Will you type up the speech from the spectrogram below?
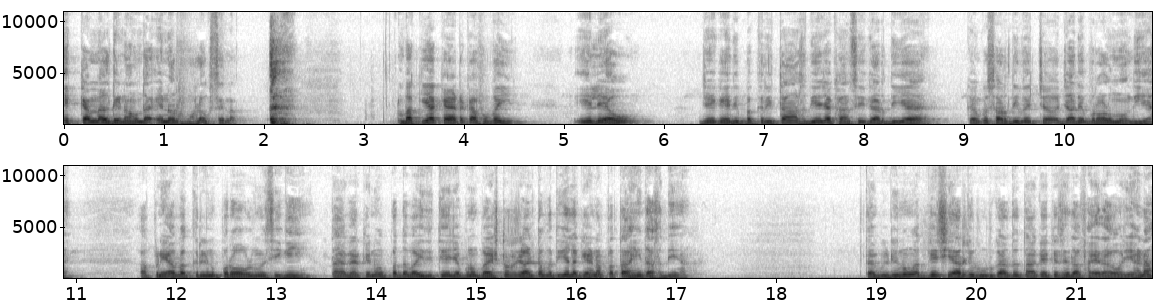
1 ml ਦੇਣਾ ਹੁੰਦਾ ਇਨਰੋਫਲੋਕਸਿਨ। ਬਾਕੀ ਆ ਕੈਟ ਕਫ ਬਈ, ਇਹ ਲਿਆਓ। ਜੇ ਕਿਸੇ ਦੀ ਬੱਕਰੀ ਧਾਂਸਦੀ ਹੈ ਜਾਂ ਖਾਂਸੀ ਕਰਦੀ ਹੈ, ਕਿਉਂਕਿ ਸਰਦੀ ਵਿੱਚ ਜ਼ਿਆਦਾ ਪ੍ਰੋਬਲਮ ਆਉਂਦੀ ਹੈ। ਆਪਣੀ ਆ ਬੱਕਰੀ ਨੂੰ ਪ੍ਰੋਬਲਮ ਸੀਗੀ, ਤਾਂ ਕਰਕੇ ਇਹਨੂੰ ਆਪਾਂ ਦਵਾਈ ਦਿੱਤੀ ਹੈ। ਜੇ ਆਪਾਂ ਨੂੰ ਬੈਸਟ ਰਿਜ਼ਲਟ ਵਧੀਆ ਲੱਗੇ ਨਾ ਆਪਾਂ ਤਾਂ ਹੀ ਦੱਸਦੇ ਹਾਂ। ਤਾਂ ਵੀਡੀਓ ਨੂੰ ਅੱਗੇ ਸ਼ੇਅਰ ਜ਼ਰੂਰ ਕਰ ਦਿਓ ਤਾਂ ਕਿ ਕਿਸੇ ਦਾ ਫਾਇਦਾ ਹੋ ਜੇ ਹਨਾ।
